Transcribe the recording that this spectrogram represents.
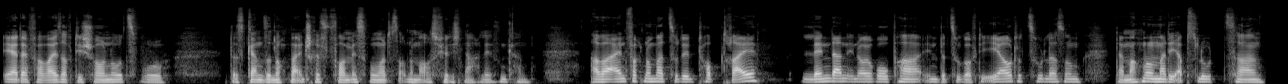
eher der Verweis auf die Show Notes, wo das Ganze nochmal in Schriftform ist, wo man das auch nochmal ausführlich nachlesen kann. Aber einfach nochmal zu den Top 3 Ländern in Europa in Bezug auf die E-Auto-Zulassung. Da machen wir mal die absoluten Zahlen.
